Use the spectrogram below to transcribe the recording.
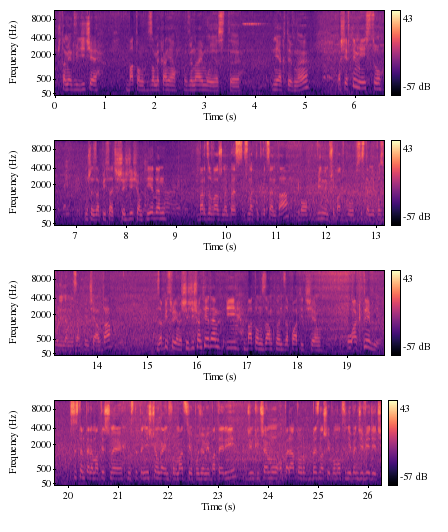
Zresztą jak widzicie baton zamykania wynajmu jest e, nieaktywny. Właśnie w tym miejscu muszę zapisać 61 bardzo ważne bez znaku procenta, bo w innym przypadku system nie pozwoli nam na zamknięcie auta. Zapisujemy 61 i baton zamknąć, zapłacić się uaktywnił. System telematyczny niestety nie ściąga informacji o poziomie baterii, dzięki czemu operator bez naszej pomocy nie będzie wiedzieć,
